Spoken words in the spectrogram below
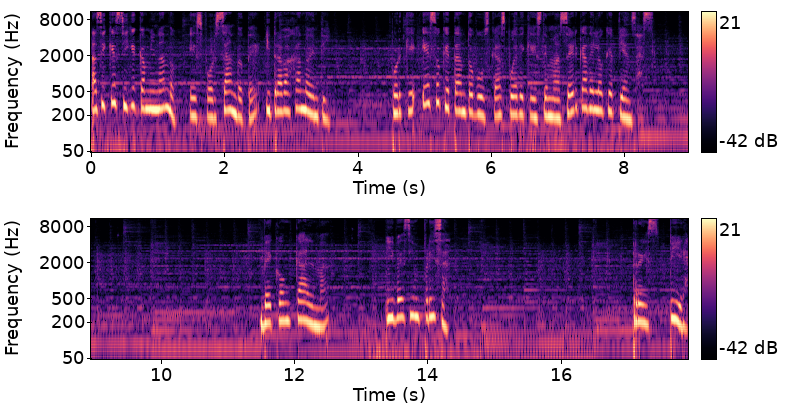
Así que sigue caminando, esforzándote y trabajando en ti, porque eso que tanto buscas puede que esté más cerca de lo que piensas. Ve con calma y ve sin prisa. Respira.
